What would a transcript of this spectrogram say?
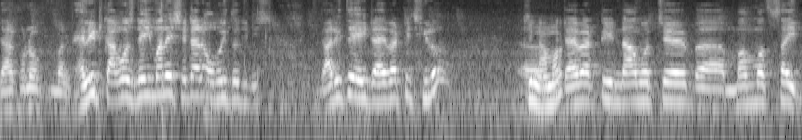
যার কোনো মানে ভ্যালিড কাগজ নেই মানে সেটার অবৈধ জিনিস। গাড়িতে এই ড্রাইভারটি ছিল। কি নাম ড্রাইভারটির নাম হচ্ছে মোহাম্মদ সাইদ।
